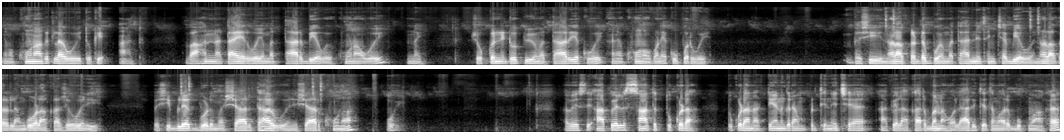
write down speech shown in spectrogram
એમાં ખૂણા કેટલા હોય તો કે આઠ. વાહનના ટાયર હોય એમાં ધાર બે હોય, ખૂણા હોય નહીં. ચોકરની ટોપી એમાં ધાર એક હોય અને ખૂણો પણ એક ઉપર હોય. પછી નળાકાર ડબ્બો એમાં ધારની સંખ્યા બે હોય, નળાકાર એટલે આમ ગોળાકાર જે હોય ને પછી બ્લેકબોર્ડમાં ચાર ધાર હોય અને ચાર ખૂણા હોય. હવે છે આપેલ સાત ટુકડા, ટુકડાના ટેન ગ્રામ પરથી નીચે આપેલ આકાર બનાવો. એટલે આ રીતે તમારે બુકમાં આકાર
